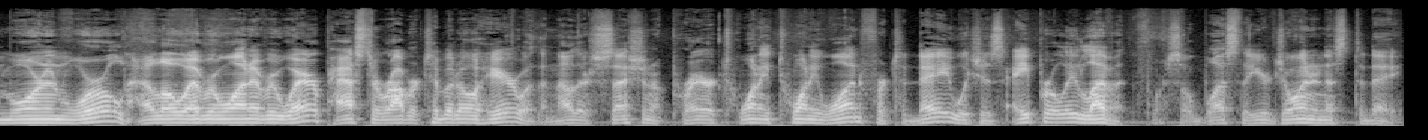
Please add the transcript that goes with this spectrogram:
morning, world. Hello, everyone, everywhere. Pastor Robert Thibodeau here with another session of Prayer 2021 for today, which is April 11th. We're so blessed that you're joining us today.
